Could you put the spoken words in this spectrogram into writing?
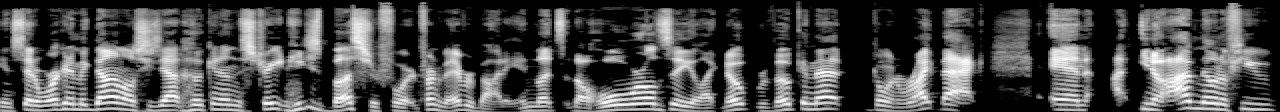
instead of working at McDonald's, she's out hooking on the street and he just busts her for it in front of everybody and lets the whole world see like, nope, revoking that, going right back. And, you know, I've known a few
